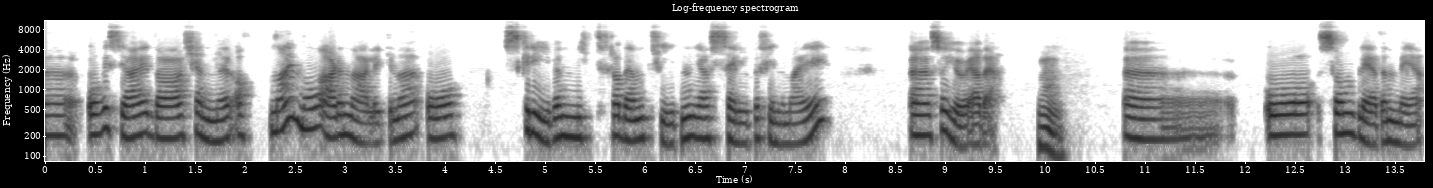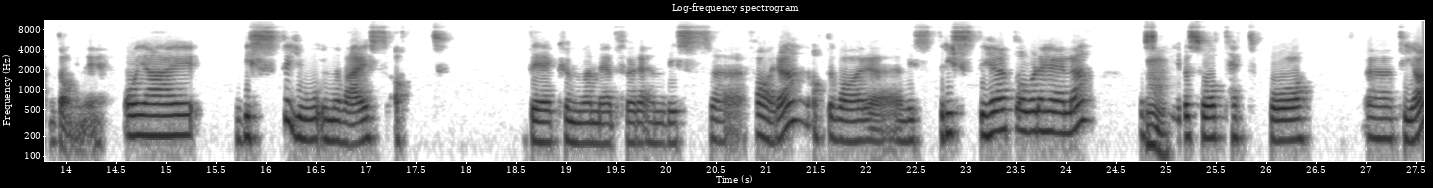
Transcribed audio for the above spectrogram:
Uh, og hvis jeg da kjenner at nei, nå er det nærliggende å skrive midt fra den tiden jeg selv befinner meg i, så gjør jeg det. Mm. Uh, og sånn ble det med Dagny. Og jeg visste jo underveis at det kunne medføre en viss fare. At det var en viss dristighet over det hele. Å mm. skrive så tett på tida.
